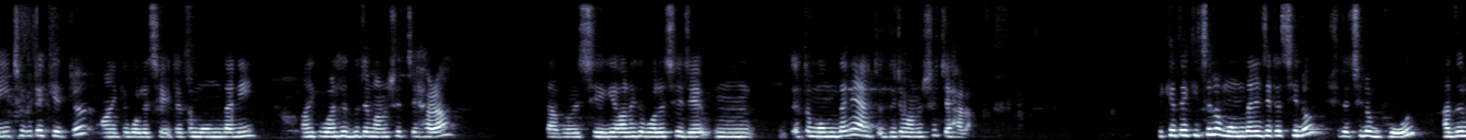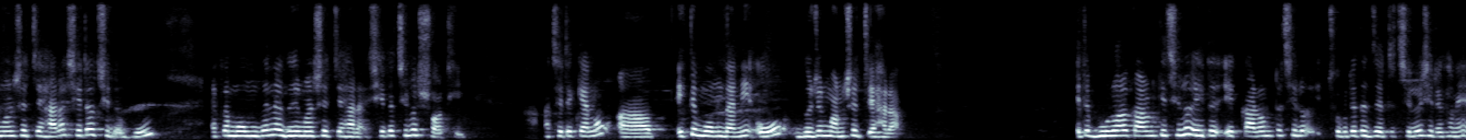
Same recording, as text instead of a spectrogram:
এই ছবিটার ক্ষেত্রে অনেকে বলেছে এটা একটা মোমদানি, অনেকে বলেছে দুজন মানুষের চেহারা। তারপরে সে গিয়ে অনেকে বলেছে যে একটা মোমদানি আর দুইটা মানুষের চেহারা। এক্ষেত্রে কি ছিল? মোমদানি যেটা ছিল, সেটা ছিল ভুল। আর দুই মানুষের চেহারা, সেটাও ছিল ভুল। একটা মোমদানি আর দুই মানুষের চেহারা, সেটা ছিল সঠিক। আচ্ছা এটা কেন? একটি মোমদানি ও দুজন মানুষের চেহারা। এটা ভুল হওয়ার কারণ কি ছিল? এটা এর কারণটা ছিল, ছবিটাতে যেটা ছিল সেটাখানে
